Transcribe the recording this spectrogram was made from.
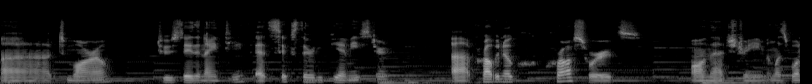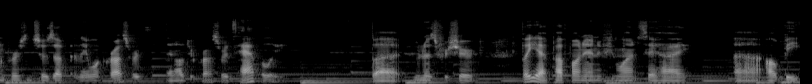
uh, tomorrow, Tuesday the 19th, at 6.30 p.m. Eastern. Uh, probably no crosswords on that stream, unless one person shows up and they want crosswords, then I'll do crosswords happily. But who knows for sure. But yeah, pop on in if you want, say hi. Uh, I'll be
